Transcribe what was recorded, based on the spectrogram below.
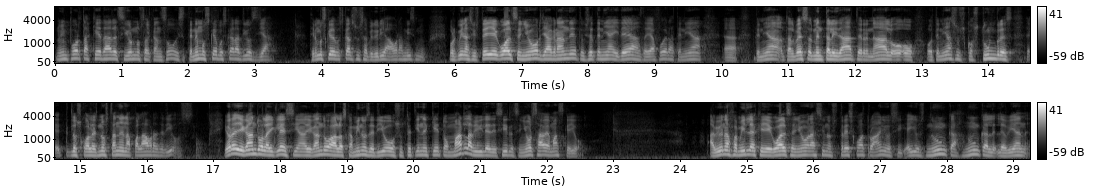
no importa qué edad el Señor nos alcanzó, y tenemos que buscar a Dios ya. Tenemos que buscar su sabiduría ahora mismo. Porque mira, si usted llegó al Señor ya grande, usted tenía ideas de allá afuera, tenía, eh, tenía tal vez mentalidad terrenal o, tenía sus costumbres, eh, los cuales no están en la palabra de Dios. Y ahora llegando a la iglesia, llegando a los caminos de Dios, usted tiene que tomar la Biblia y decir, el Señor sabe más que yo. Había una familia que llegó al Señor hace unos 3, 4 años y ellos nunca, nunca le habían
